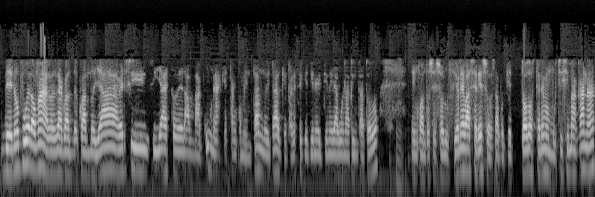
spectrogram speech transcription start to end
de no puedo más, o sea, cuando, cuando ya, a ver si, si ya esto de las vacunas que están comentando y tal, que parece que tiene, tiene ya buena pinta todo, en cuanto se solucione va a ser eso, o sea, porque todos tenemos muchísimas ganas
